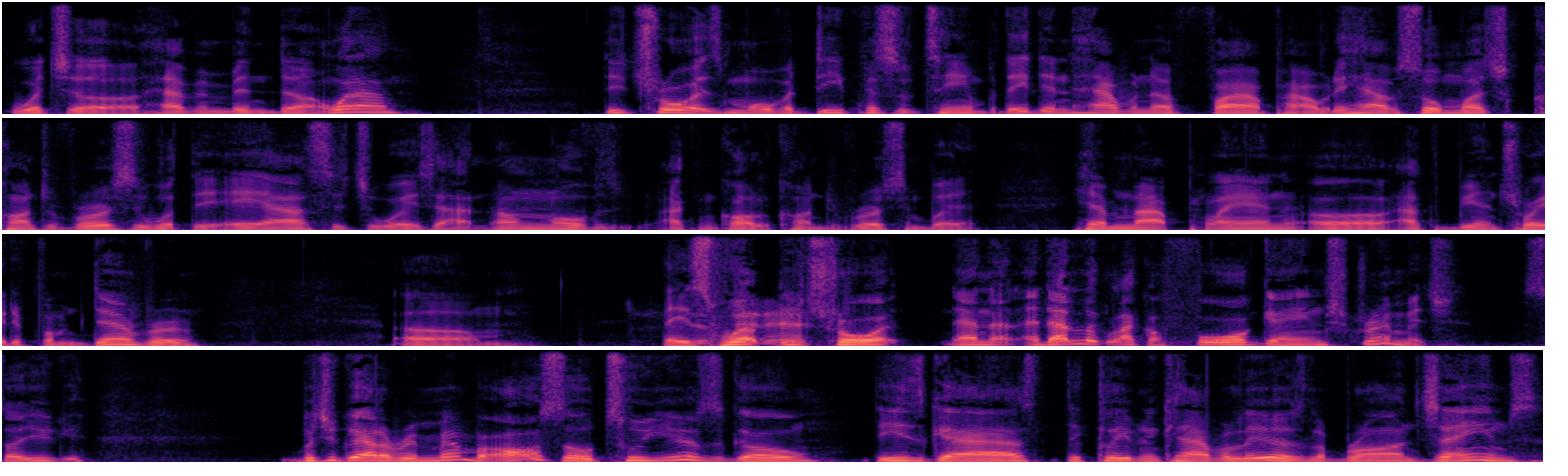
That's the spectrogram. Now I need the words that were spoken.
which uh, haven't been done. Well, Detroit is more of a defensive team, but they didn't have enough firepower. They have so much controversy with the AI situation. I, I don't know if I can call it controversy, but him not playing uh, after being traded from Denver, um, they Yes, swept. Detroit, and, and that looked like a four game scrimmage. So you, but you got to remember also two years ago, these guys, the Cleveland Cavaliers, LeBron James,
